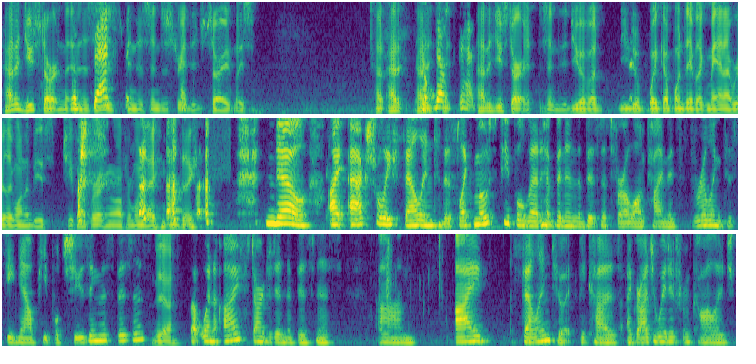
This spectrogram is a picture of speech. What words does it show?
How did you start in, the, in this in, in this industry? Did, sorry, Lisa. How, how, did, how, so, did, no, how did you start, Cindy? Did you have a you wake up one day like, man, I really want to be chief operating officer one day? no, I actually fell into this. Like most people that have been in the business for a long time, it's thrilling to see now people choosing this business. Yeah. But when I started in the business, um, I fell into it because I graduated from college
